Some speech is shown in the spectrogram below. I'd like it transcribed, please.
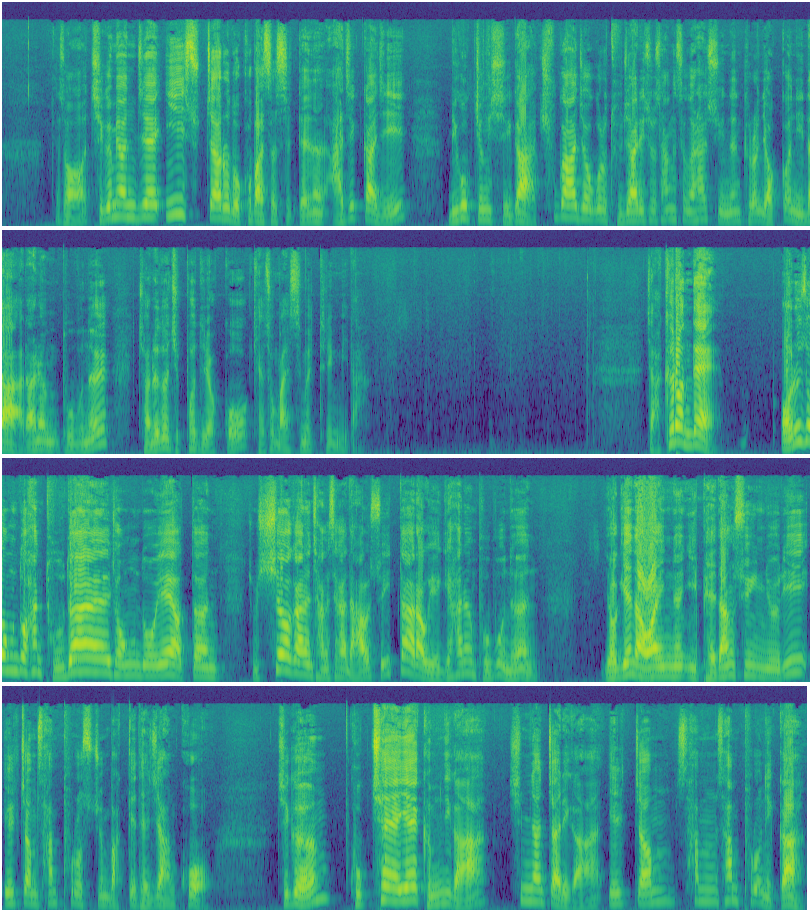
그래서 지금 현재 이 숫자로 놓고 봤었을 때는 아직까지 미국 증시가 추가적으로 두 자릿수 상승을 할 수 있는 그런 여건이다라는 부분을 전에도 짚어드렸고 계속 말씀을 드립니다. 자, 그런데 어느 정도 한 두 달 정도의 어떤 좀 쉬어가는 장세가 나올 수 있다라고 얘기하는 부분은 여기에 나와 있는 이 배당 수익률이 1.3% 수준밖에 되지 않고 지금 국채의 금리가 10년짜리가 1.33%니까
